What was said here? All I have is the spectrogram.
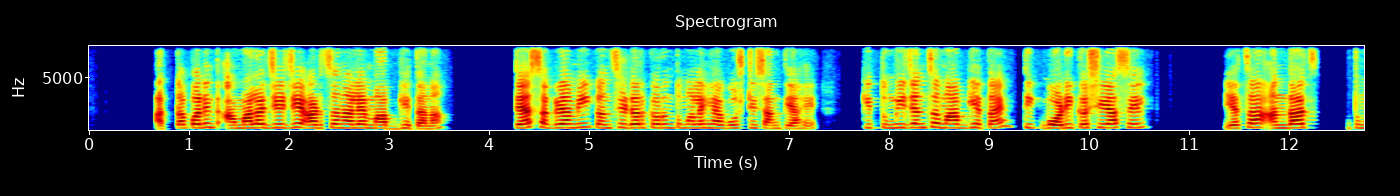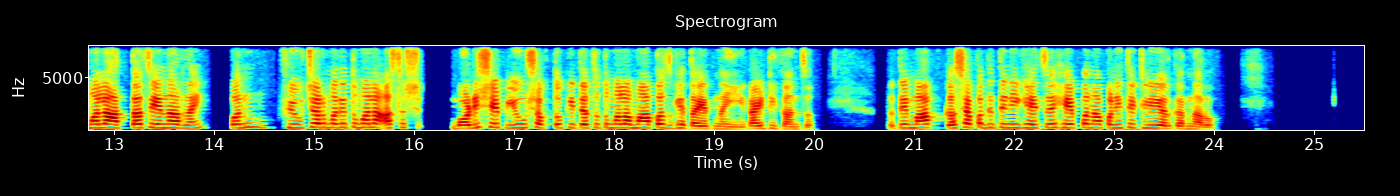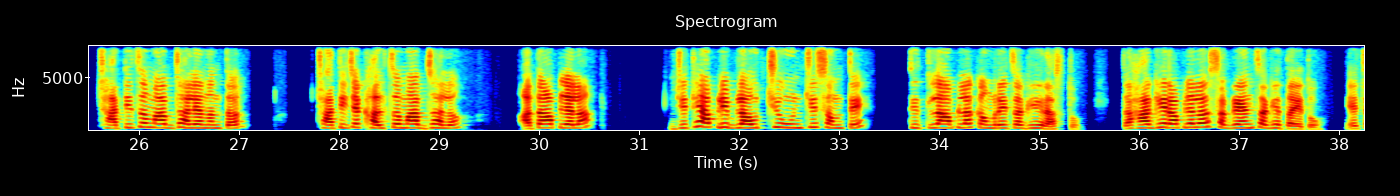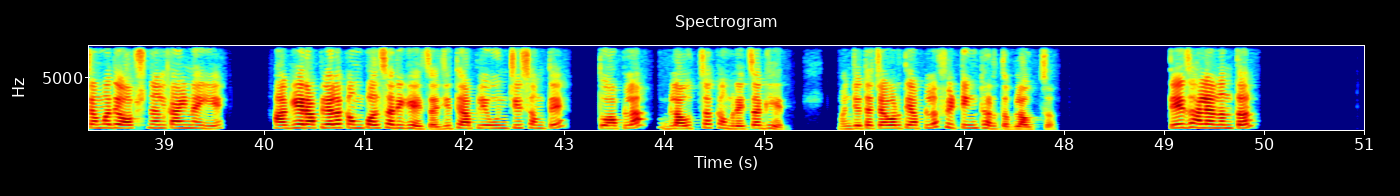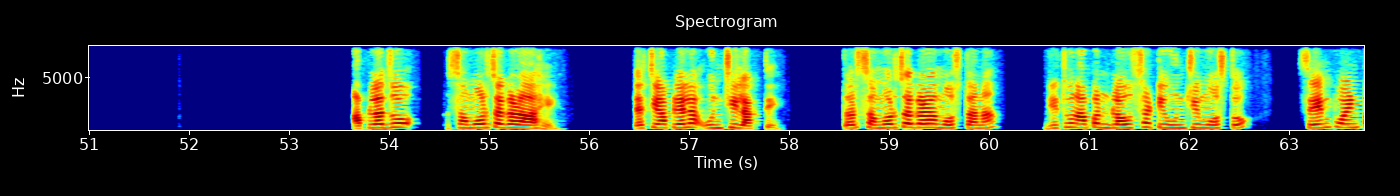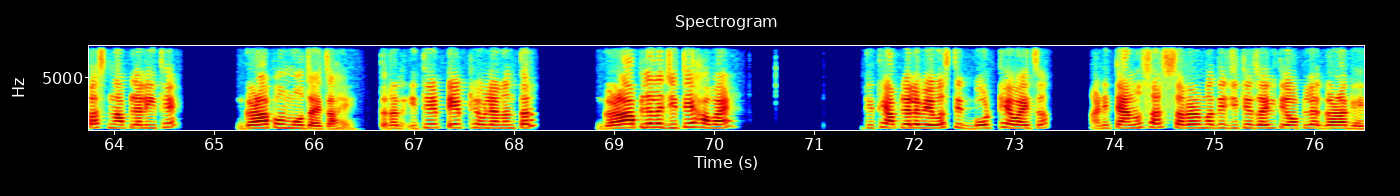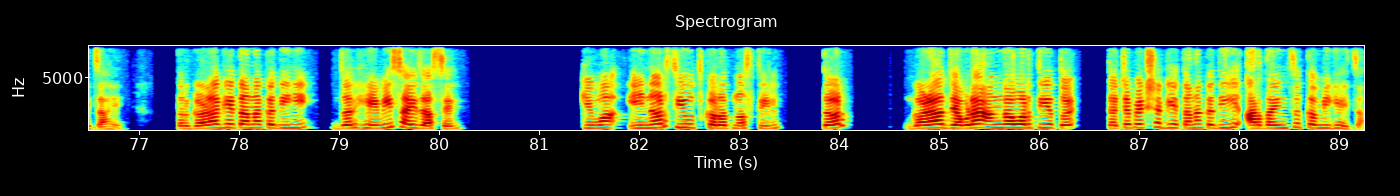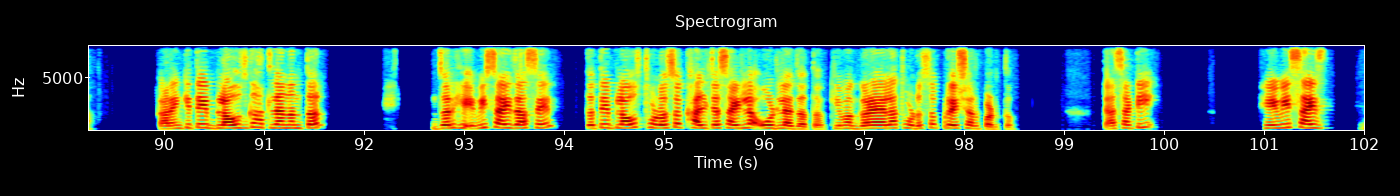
आत्तापर्यंत आम्हाला जे जे अडचण आल्या माप घेताना त्या सगळ्या मी कन्सिडर करून तुम्हाला ह्या गोष्टी सांगते आहे की तुम्ही ज्यांचं माप घेताय ती बॉडी कशी असेल याचा अंदाज तुम्हाला आत्ताच येणार नाही पण फ्युचरमध्ये तुम्हाला असं बॉडी शेप येऊ शकतो की त्याचं तुम्हाला मापच घेता येत नाही काही ठिकाणचं. तर ते माप कशा पद्धतीने घ्यायचं हे पण आपण इथे क्लिअर करणार आहोत. छातीचं माप झाल्यानंतर छातीच्या खालचं माप झालं आता आपल्याला जिथे आपली ब्लाऊजची उंची संपते तिथला आपला कमरेचा घेर असतो. तर हा घेर आपल्याला सगळ्यांचा घेता येतो. याच्यामध्ये ऑप्शनल काही नाहीये. हा घेर आपल्याला कंपल्सरी घ्यायचा जिथे आपली उंची संपते तो आपला ब्लाऊजचा कमरेचा घेर. म्हणजे त्याच्यावरती आपलं फिटिंग ठरतं ब्लाऊजचं. ते झाल्यानंतर आपला जो समोरचा गळा आहे त्याची आपल्याला उंची लागते. तर समोरचा गळा मोजताना जिथून आपण ब्लाऊजसाठी उंची मोजतो सेम पॉईंटपासून आपल्याला इथे गळा पण मोजायचा आहे. तर इथे टेप ठेवल्यानंतर गळा आपल्याला जिथे हवाय तिथे आपल्याला व्यवस्थित बोट ठेवायचं आणि त्यानुसार सरळमध्ये जिथे जाईल ते आपला गळा घ्यायचा आहे. तर गळा घेताना कधीही जर हेवी साईज असेल किंवा इनर्स यूज करत नसतील तर गळा जेवढा अंगावरती येतोय त्याच्यापेक्षा घेताना कधीही अर्धा इंच कमी घ्यायचा. कारण की ते ब्लाऊज घातल्यानंतर जर हेवी साईज असेल तर ते ब्लाऊज थोडंसं खालच्या साईडला ओढल्या जातं किंवा गळ्याला थोडंसं प्रेशर पडतं. त्यासाठी हेवी साईज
